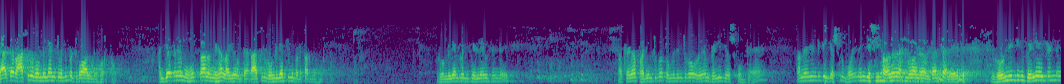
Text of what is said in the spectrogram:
లేకపోతే రాత్రి రెండు గంటలకి పెట్టుకోవాలి ముహూర్తం. అంచేతనే ముహూర్తాలు అన్నీ అలాగే ఉంటాయి. రాత్రి రెండు గంటలకి పెడతారు ముహూర్తం. రెండు గంటలకి పెళ్ళి ఏమిటండి చక్కగా పదింటికో తొమ్మిదింటికో ఉదయం పెళ్ళి చేసుకుంటే పన్నెండింటికి గెస్టులు భోజనం చేసి వాళ్ళు వాళ్ళు వెళ్తారు కానీ రెండింటికి పెళ్ళి ఏంటండి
